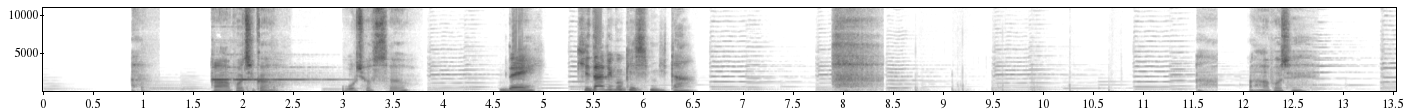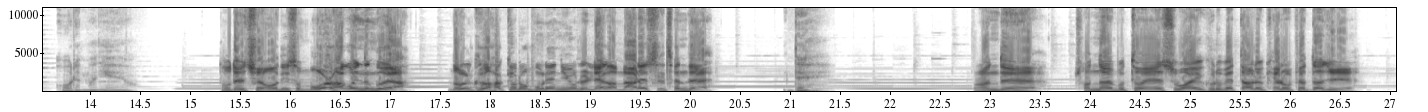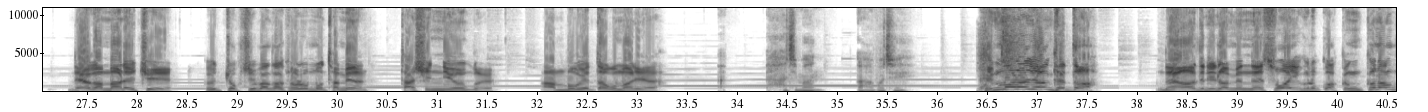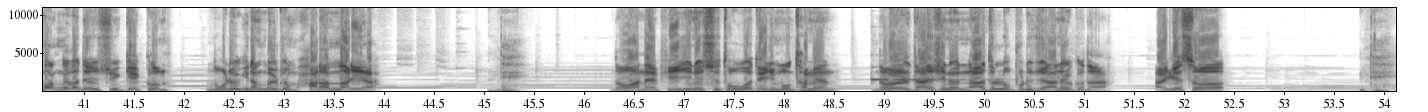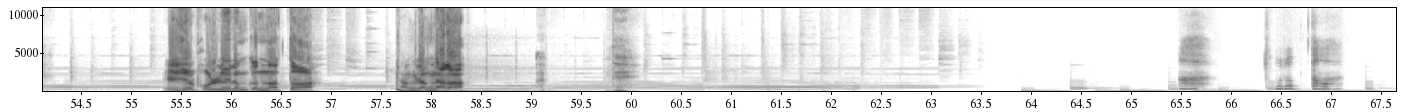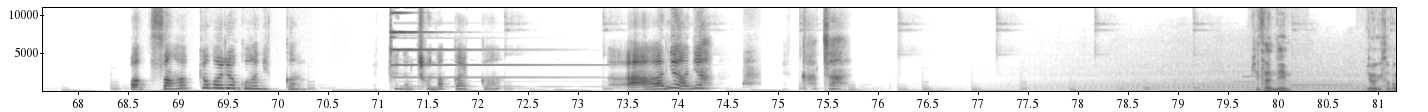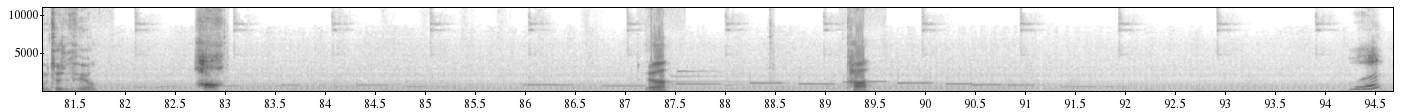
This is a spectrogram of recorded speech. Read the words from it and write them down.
아버지가 오셨어요? 네, 기다리고 계십니다. 아버지 오랜만이에요. 도대체 어디서 뭘 하고 있는 거야? 널 그 학교로 보낸 이유를 내가 말했을 텐데. 네, 그런데 첫날부터 SY 그룹의 딸을 괴롭혔다지. 내가 말했지. 그쪽 집안과 결혼 못하면 다시 네 얼굴 안 보겠다고 말이야. 하지만 아버지 빈말하지 않겠다. 내 아들이라면 SY 그룹과 끈끈한 관계가 될 수 있게끔 노력이란 걸 좀 하란 말이야. 네 너가 내 비즈니스 도구가 되지 못하면 널 다시는 아들로 부르지 않을 거다. 알겠어? 네. 이제 볼 일은 끝났다. 당장 나가! 네. 아, 두렵다. 막상 학교 가려고 하니까 그냥 전학 갈까? 아, 아니야, 아니야. 가자. 기사님, 여기서 멈춰주세요. 하, 야, 다. 왜?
